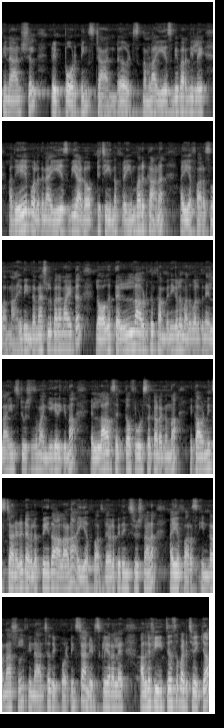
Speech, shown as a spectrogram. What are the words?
ഫിനാൻഷ്യൽ റിപ്പോർട്ടിംഗ് സ്റ്റാൻഡേർഡ്സ് നമ്മൾ ഐ എസ് ബി പറഞ്ഞില്ലേ? അതേപോലെ തന്നെ ഐ എസ് ബി അഡോപ്റ്റ് ചെയ്യുന്ന ഫ്രെയിം വർക്കാണ് ഐ എഫ് ആർ എസ് എന്ന് പറഞ്ഞാൽ ഇത് ഇന്റർനാഷണൽ പരമായിട്ട് ലോകത്തെ എല്ലായിടത്തും കമ്പനികളും അതുപോലെ തന്നെ എല്ലാ ഇൻസ്റ്റിറ്റ്യൂഷൻസും അംഗീകരിക്കുന്ന എല്ലാ സെറ്റ് ഓഫ് റൂൾസൊക്കെ അടങ്ങുന്ന അക്കൗണ്ടിങ് സ്റ്റാൻഡേർഡ് ഡെവലപ്പ് ചെയ്ത ആളാണ് ഐ എഫ് ആർ ഡെവലപ്പ് ചെയ്ത ഇൻസ്റ്റിറ്റ്യൂഷനാണ് I F R S international financial reporting standards clear അല്ലേ? അതിന്റെ ഫീച്ചേഴ്സ് പഠിച്ചു വയ്ക്കുക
